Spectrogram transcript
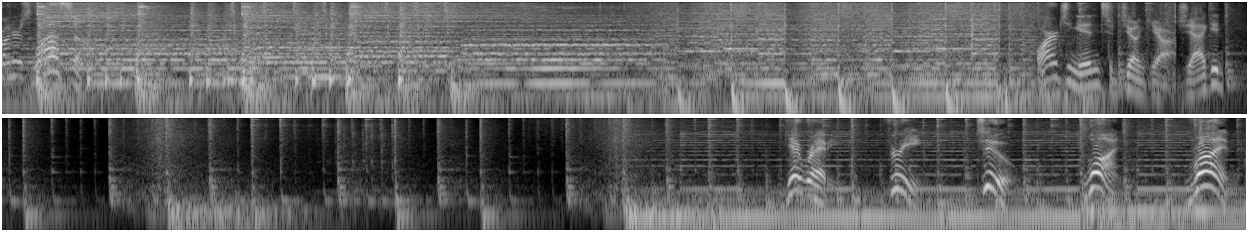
Runners Lasso. Barging into Junkyard. Jagged. Get ready. Three, two, one, run!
